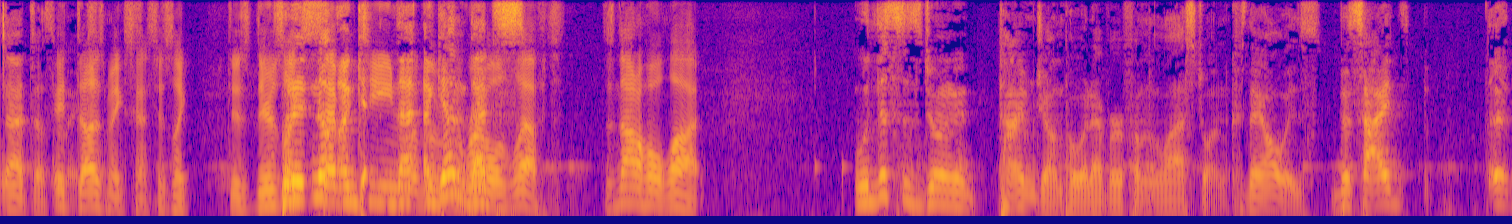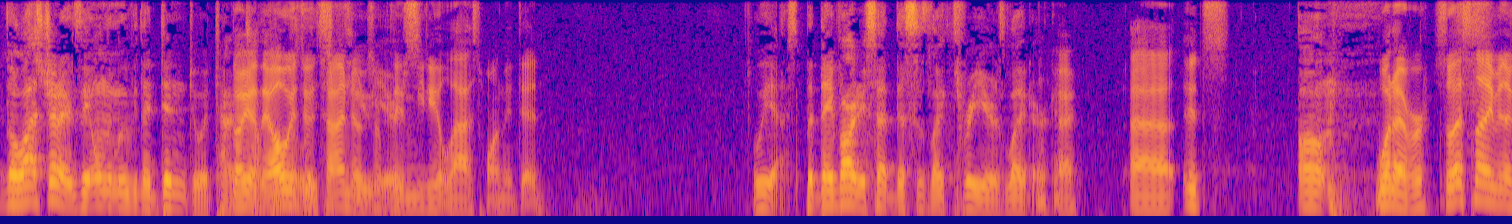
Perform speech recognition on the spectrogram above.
That doesn't. It make does sense. make sense. There's like there's there's like it- no, aga- 17 that- again, rebels left. There's not a whole lot. Well, this is doing a time jump or whatever from the last one because they always, besides uh, the Last Jedi, is the only movie that didn't do a time. Oh yeah, jump they always do a time jumps with the immediate last one they did. Well, yes, but they've already said this is like three years later. Okay. Uh, it's Um, whatever. So that's not even a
